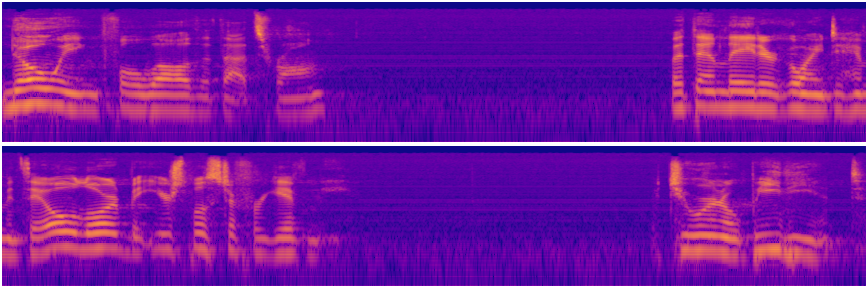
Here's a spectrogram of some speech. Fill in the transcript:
knowing full well that that's wrong. But then later going to Him and say, oh, Lord, but you're supposed to forgive me. But you weren't obedient.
